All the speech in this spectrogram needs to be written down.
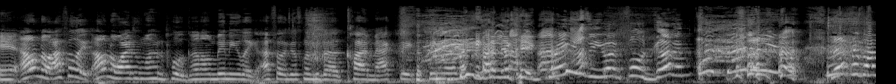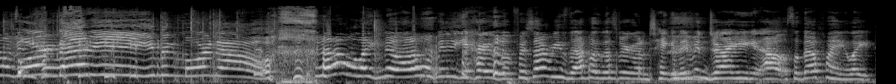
And I don't know. I feel like I don't know why I just want him to pull a gun on Benny. Like I feel like it's gonna be the climactic thing. You're gonna get crazy. You went full gun and poor Benny. because I want Benny hurt. Benny. Even more now. I don't like no. I don't want Benny to get hurt. But for some reason, I feel like that's where they're gonna take it. They've been dragging it out. So at that point, like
